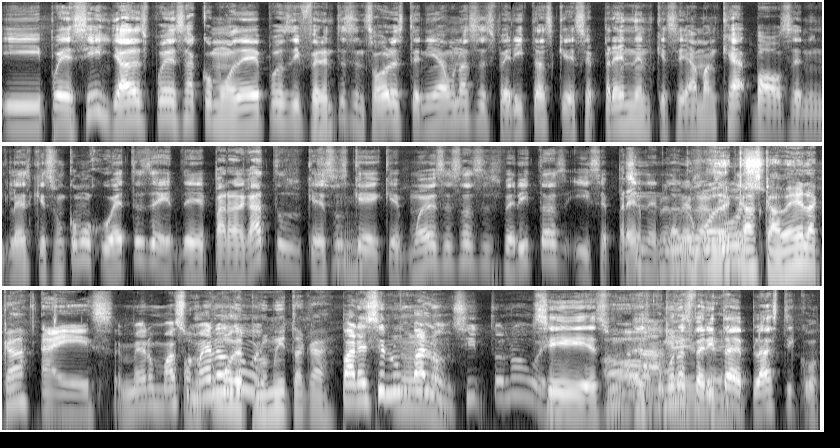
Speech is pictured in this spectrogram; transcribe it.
Y pues sí, ya después acomodé pues diferentes sensores. Tenía unas esferitas que se prenden, que se llaman cat balls en inglés, que son como juguetes de, de para gatos, que esos que, que mueves esas esferitas y se prenden. la Como de cascabel acá. Ahí es, mero, más o, O menos, como de ¿no, güey? plumita acá. Parecen un No, baloncito, ¿no, güey? Sí, es, un- Oh, es como una esferita de plástico.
